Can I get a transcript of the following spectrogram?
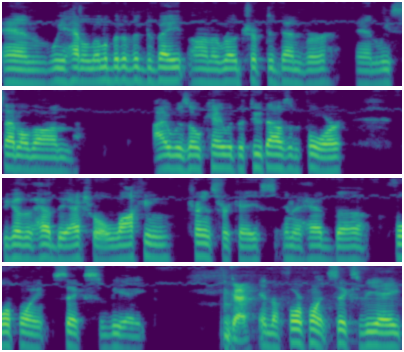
And we had a little bit of a debate on a road trip to Denver, and we settled on I was okay with the 2004 because it had the actual locking transfer case and it had the 4.6 V8 okay. and the 4.6 V8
